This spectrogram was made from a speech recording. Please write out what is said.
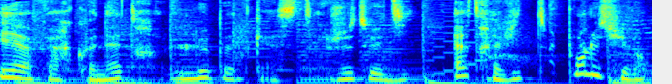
et à faire connaître le podcast. Je te dis à très vite pour le suivant.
